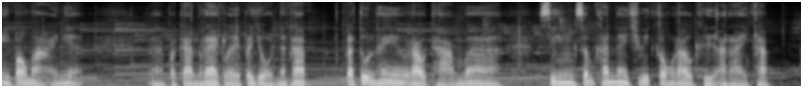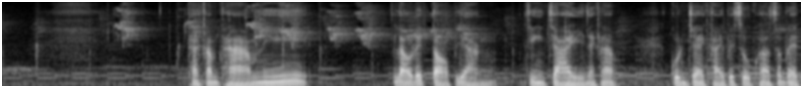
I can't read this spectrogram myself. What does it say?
มีเป้าหมายเนี่ยประการแรกเลยประโยชน์นะครับ กระตุ้นให้เราถามว่าสิ่งสำคัญในชีวิตของเราคืออะไรครับ ถ้าคำถามนี้เราได้ตอบอย่างจริงใจนะครับ กุญแจไขไปสู่ความสำเร็จ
